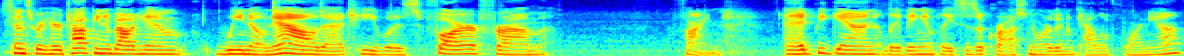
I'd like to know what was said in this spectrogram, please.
Since we're here talking about him, we know now that he was far from fine. Ed began living in places across Northern California.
